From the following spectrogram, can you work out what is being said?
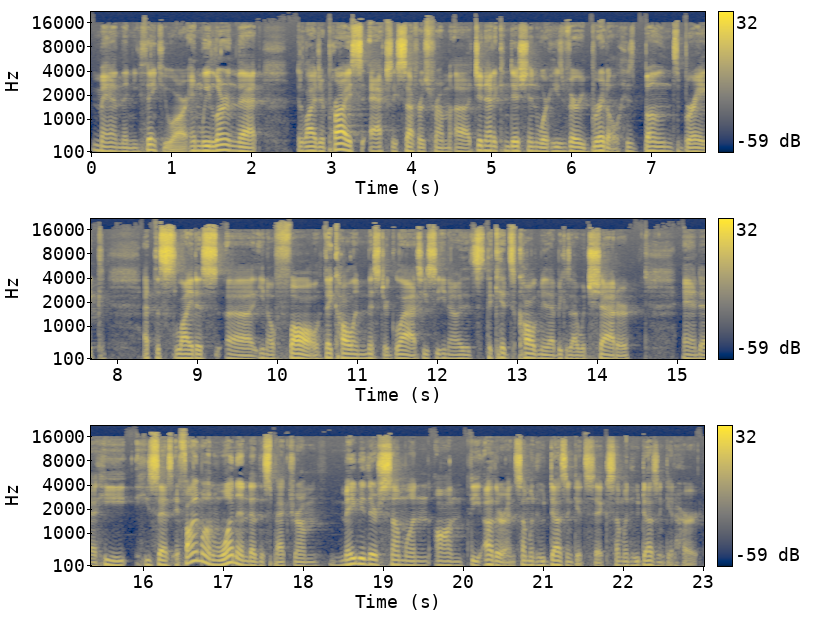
man than you think you are. And we learned that Elijah Price actually suffers from a genetic condition where he's very brittle. His bones break at the slightest, uh, you know, fall. They call him Mr. Glass. He's, you know, it's the kids called me that because I would shatter. And uh, he he says, if I'm on one end of the spectrum, maybe there's someone on the other end, someone who doesn't get sick, someone who doesn't get hurt,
